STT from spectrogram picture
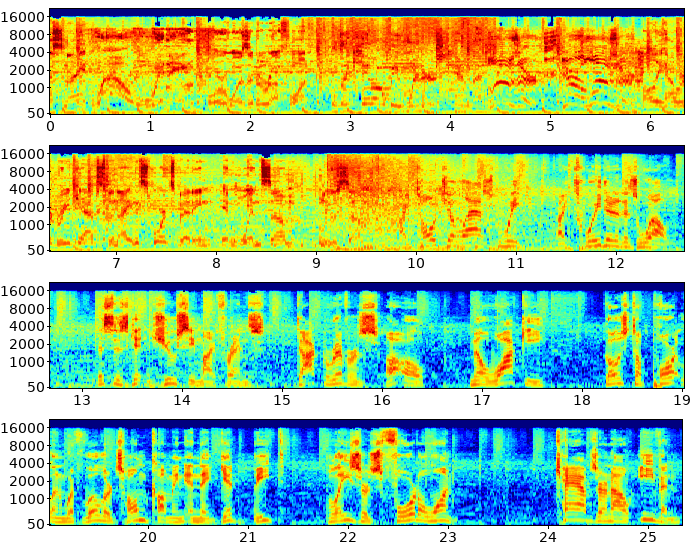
Last night? Wow, winning. Or was it a rough one? Well, they can't all be winners, can they? Loser! You're a loser! Pauly Howard recaps the night in sports betting in Win Some, Lose Some. I told you last week. I tweeted it as well. This is getting juicy, my friends. Doc Rivers, uh oh. Milwaukee goes to Portland with Lillard's homecoming and they get beat. Blazers 4 to 1. Cavs are now even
